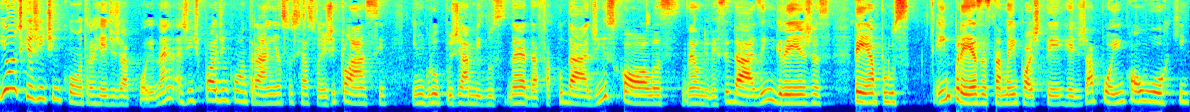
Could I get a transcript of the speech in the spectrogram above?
E onde que a gente encontra a rede de apoio, né? A gente pode encontrar em associações de classe, em grupos de amigos né, da faculdade, em escolas, né, universidades, em igrejas, templos, Empresas também pode ter rede de apoio em coworking,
